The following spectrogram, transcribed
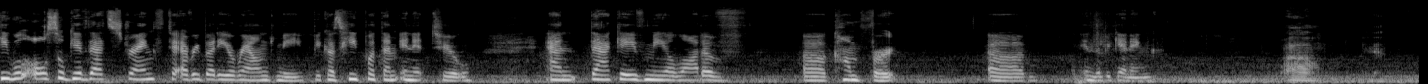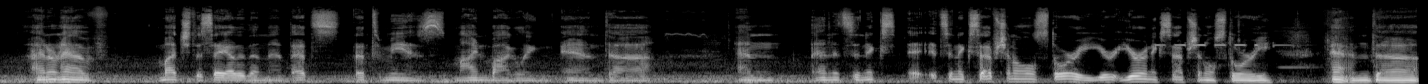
He will also give that strength to everybody around me because He put them in it too. And that gave me a lot of uh, comfort uh, in the beginning. Wow. I don't have much to say other than that. That's that to me is mind-boggling and uh, and and it's an ex- it's an exceptional story. You're you're an exceptional story, and uh,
